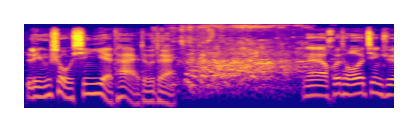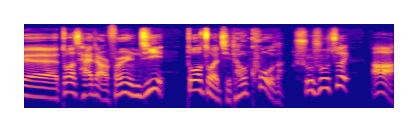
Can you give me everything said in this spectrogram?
零售新业态，对不对？那回头进去多踩点缝纫机，多做几条裤子赎赎罪啊！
